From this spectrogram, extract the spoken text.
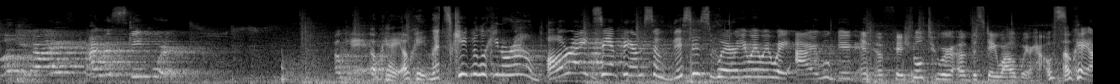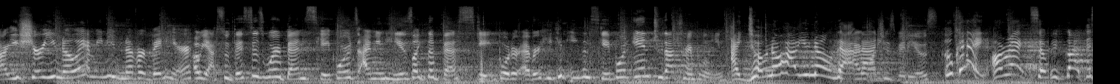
Look, you guys, I'm a skateboarder. Okay, okay, okay. Let's keep looking around. All right, Zamfam, so this is where... Wait, wait, wait, wait. I will give an official tour of the Stay Wild warehouse. Okay, are you sure you know it? I mean, you've never been here. Oh yeah, so this is where Ben skateboards. I mean, he is like the best skateboarder ever. He can even skateboard into that trampoline. I don't know how you know that, I Maddie. watch his videos. Okay, all right, so we've got the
